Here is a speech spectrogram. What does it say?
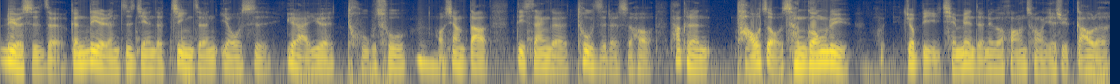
掠食者、跟猎人之间的竞争优势越来越突出。好、像到第三个兔子的时候，它可能逃走成功率就比前面的那个蝗虫也许高了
